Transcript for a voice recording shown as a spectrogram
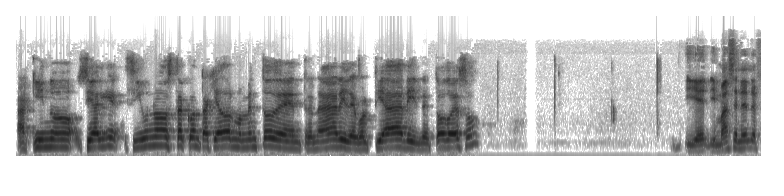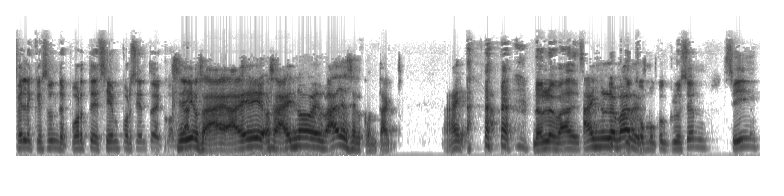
aquí no, si alguien, si uno está contagiado al momento de entrenar y de golpear y de todo eso. Y, y más en NFL que es un deporte 100% de contacto. Sí, o sea, ahí, o sea, ahí no evades el contacto. no lo evades. Ahí no lo evades. como conclusión, sí,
